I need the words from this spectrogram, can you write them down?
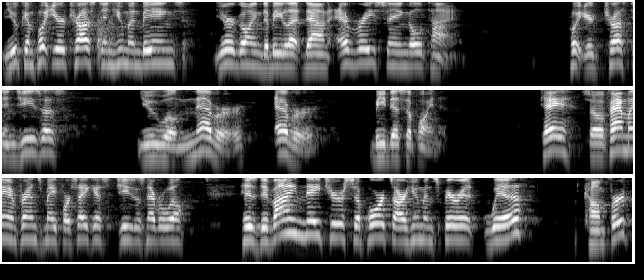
You can put your trust in human beings, you're going to be let down every single time. Put your trust in Jesus, you will never, ever be disappointed. Okay, so family and friends may forsake us, Jesus never will. His divine nature supports our human spirit with comfort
